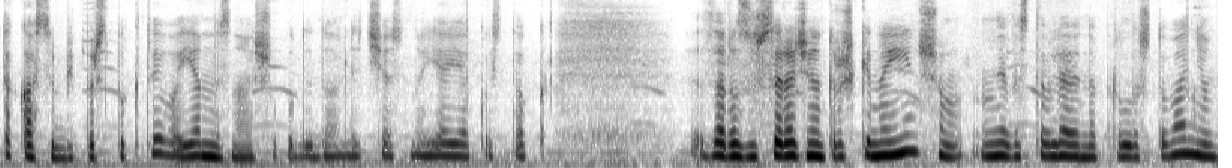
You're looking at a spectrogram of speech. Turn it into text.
така собі перспектива. Я не знаю, що буде далі. Чесно, я якось так зараз зосереджена трошки на іншому. Не виставляю на прилаштування,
